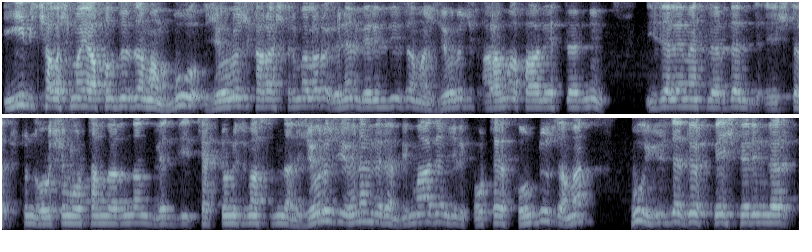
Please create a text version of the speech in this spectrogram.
iyi bir çalışma yapıldığı zaman bu jeolojik araştırmalara önem verildiği zaman jeolojik arama faaliyetlerinin iz elementlerden e, işte tutun oluşum ortamlarından ve tektonizmasından jeolojiye önem veren bir madencilik ortaya konduğu zaman bu yüzde dört beş verimler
